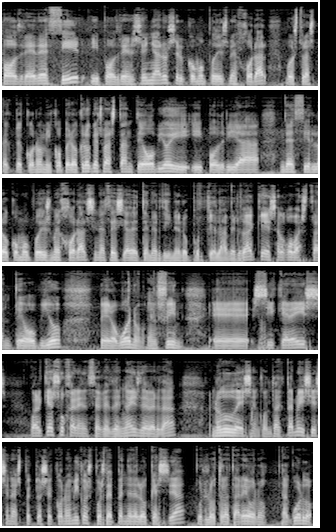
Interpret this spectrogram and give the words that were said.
podré decir y podré enseñaros el cómo podéis mejorar vuestro aspecto económico. Pero creo que es bastante obvio y, podría decirlo cómo podéis mejorar sin necesidad de tener dinero, porque la verdad que es algo bastante obvio. Pero bueno, en fin, eh, si queréis Cualquier sugerencia que tengáis de verdad, no dudéis en contactarme y si es en aspectos económicos, pues depende de lo que sea, pues lo trataré o no, ¿de acuerdo?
